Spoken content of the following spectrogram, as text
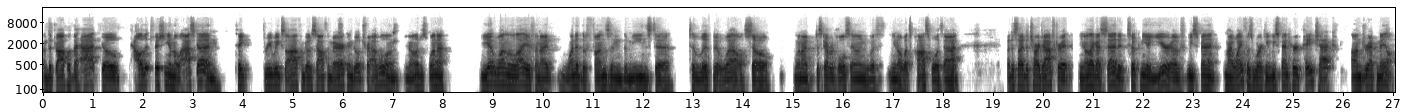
on the drop of a hat, go halibut fishing in Alaska and take three weeks off and go to South America and go travel and you know just want to. You get one life, and I wanted the funds and the means to to live it well. So when I discovered wholesaling with you know what's possible with that, I decided to charge after it. You know, like I said, it took me a year of we spent my wife was working, we spent her paycheck on direct mail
